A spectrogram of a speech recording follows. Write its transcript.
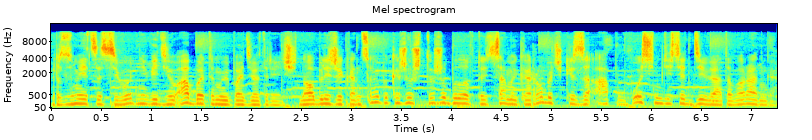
Разумеется, сегодня видео об этом и пойдет речь, но ближе к концу я покажу, что же было в той самой коробочке за ап 89 ранга.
